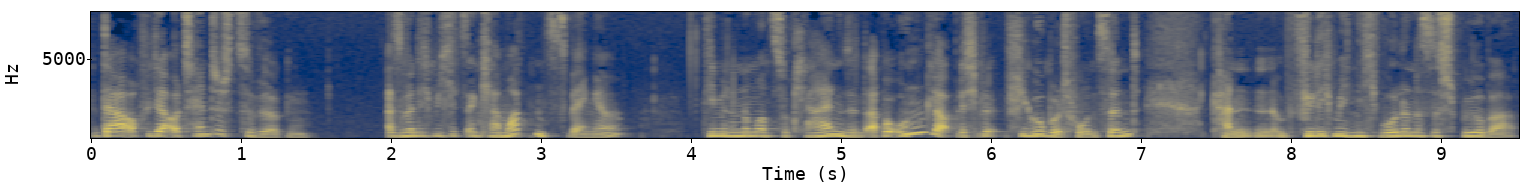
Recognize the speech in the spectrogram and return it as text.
da auch wieder authentisch zu wirken. Also wenn ich mich jetzt in Klamotten zwänge, die mir eine Nummer zu klein sind, aber unglaublich figurbetont sind, kann, fühle ich mich nicht wohl und es ist spürbar.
